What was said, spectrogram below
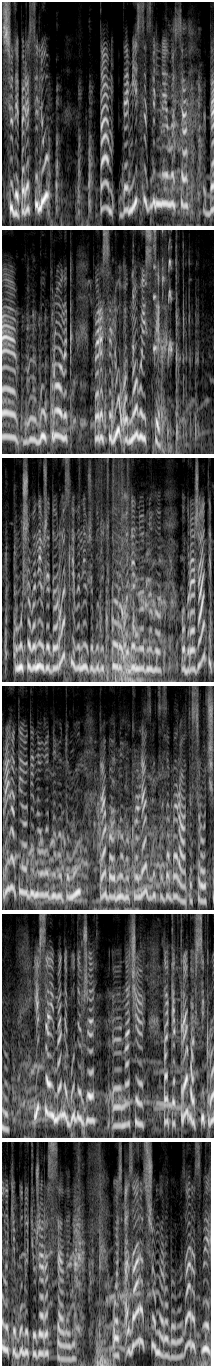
Сюди переселю. Там, де місце звільнилося, де був кролик, переселю одного із цих. Тому що вони вже дорослі, вони вже будуть скоро один одного ображати, пригати один на одного, тому треба одного кроля звідси забирати срочно. І все, і в мене буде вже, е, наче так як треба, всі кролики будуть вже розселені. Ось, а зараз що ми робимо? Зараз ми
